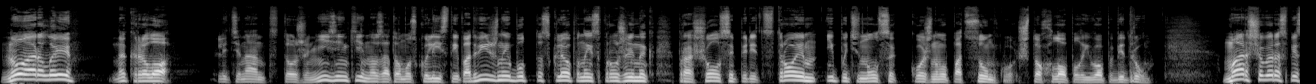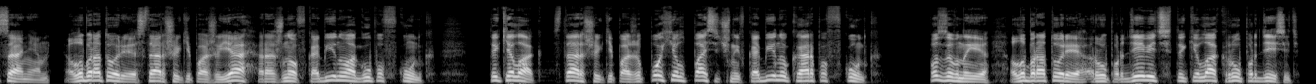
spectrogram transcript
«Ну, орлы, на крыло!» Лейтенант, тоже низенький, но зато мускулистый и подвижный, будто склепанный из пружинок, прошелся перед строем и потянулся к кожному подсумку, что хлопало его по бедру. «Маршевое расписание. Лаборатория, старший экипажа я, Рожнов в кабину, Агупов в кунг. Текелак, старший экипажа Похил, пасечный в кабину, Карпов в кунг. Позывные. Лаборатория Рупор-9, Текилак Рупор-10.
